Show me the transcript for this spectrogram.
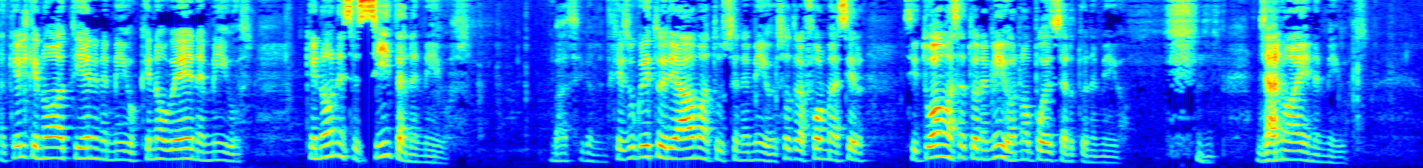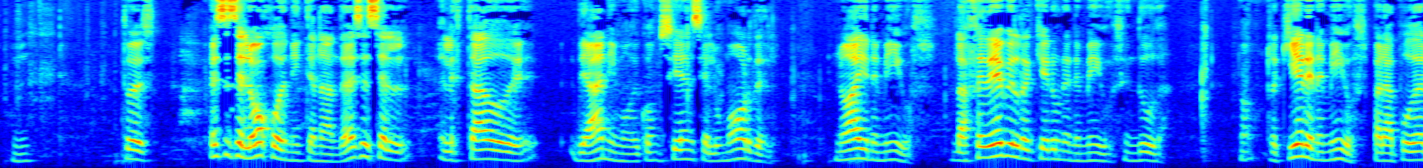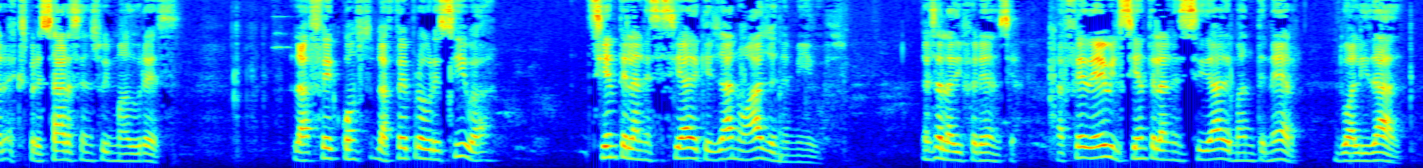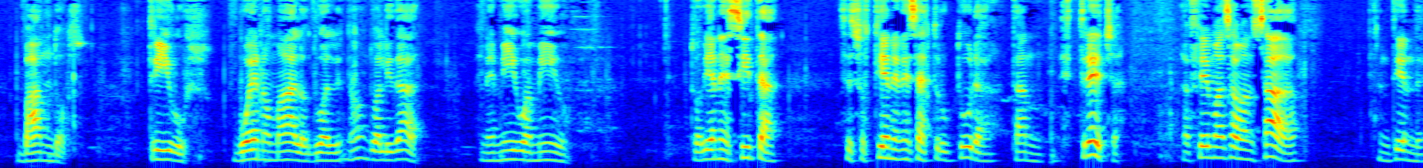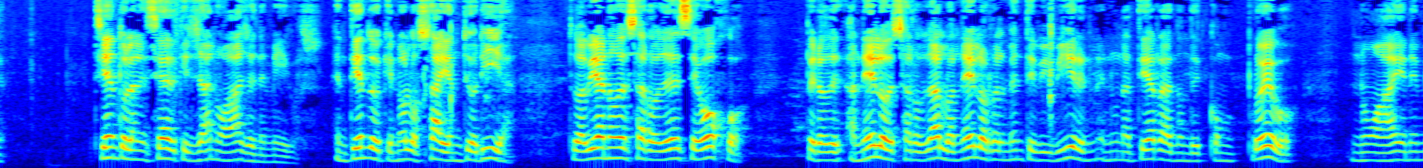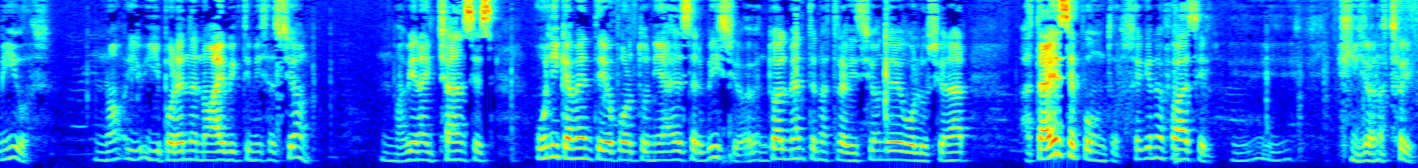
Aquel que no tiene enemigos, que no ve enemigos, que no necesita enemigos. Básicamente. Jesucristo diría ama a tus enemigos. Es otra forma de decir, si tú amas a tu enemigo, no puedes ser tu enemigo. ya no hay enemigos. Entonces, ese es el ojo de Nityananda, ese es el, el estado de, de ánimo, de conciencia, el humor de él. No hay enemigos. La fe débil requiere un enemigo, sin duda. Requiere enemigos para poder expresarse en su inmadurez. La fe, la fe progresiva siente la necesidad de que ya no haya enemigos. Esa es la diferencia. La fe débil siente la necesidad de mantener dualidad, bandos, tribus, bueno, malo, dualidad, enemigo, amigo todavía necesita, se sostiene en esa estructura tan estrecha. La fe más avanzada, ¿entiende? Siento la necesidad de que ya no haya enemigos. Entiendo que no los hay, en teoría. Todavía no desarrollé ese ojo, pero anhelo desarrollarlo, anhelo realmente vivir en, una tierra donde compruebo no hay enemigos ¿no? Y, y por ende no hay victimización. Más bien hay chances únicamente oportunidades de servicio. Eventualmente nuestra visión debe evolucionar hasta ese punto. Sé que no es fácil y, yo no estoy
